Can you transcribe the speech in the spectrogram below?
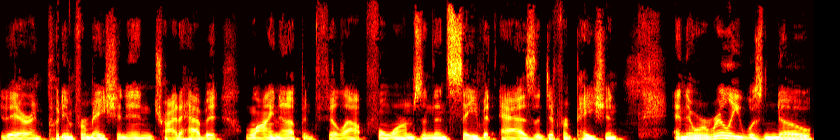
there and put information in, try to have it line up and fill out forms, and then save it as a different patient. And there were really was no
